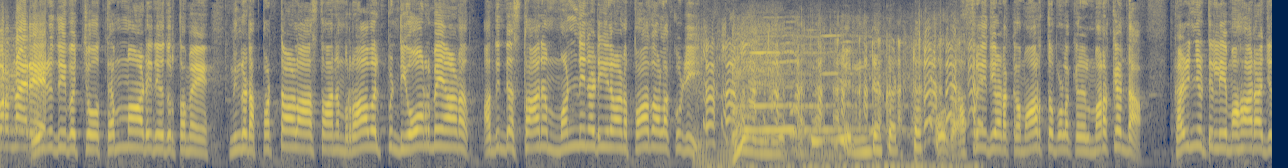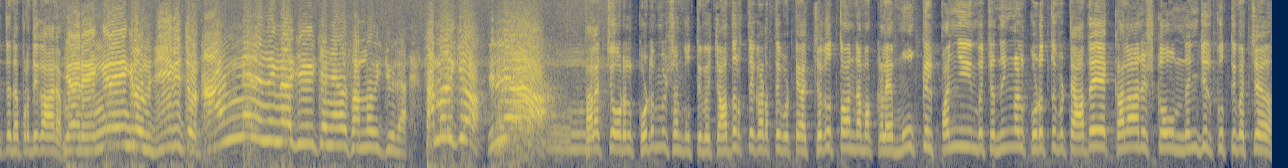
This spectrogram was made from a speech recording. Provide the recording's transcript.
പറഞ്ഞാരെ എഴുതി വെച്ചോ തെമ്മാടി നേതൃത്വമേ നിങ്ങളുടെ പട്ടാള ആസ്ഥാനം റാവൽപിണ്ടി ഓർമ്മയാണ്. അതിന്റെ സ്ഥാനം മണ്ണിനടിയിലാണ് പാതാളക്കുഴി. അഫ്രീദി അടക്കം ആർത്തു പുളക്കലിൽ മറക്കണ്ട. കഴിഞ്ഞിട്ടില്ല ഈ മഹാരാജ്യത്തിന്റെ പ്രതികാരം. ഞാൻ എങ്ങനെയെങ്കിലും ഒന്ന് ജീവിച്ചോ? അങ്ങനെ നിങ്ങൾ ജീവിക്കാൻ ഞങ്ങൾ സമ്മതിക്കൂല. സമ്മതിക്കോ? ഇല്ല. തലച്ചോറിൽ കൊടുംവിഷം കുത്തിവെച്ച് അതിർത്തി കടത്തിവിട്ട ആ ചെകുത്താന്റെ മക്കളെ മൂക്കിൽ പഞ്ഞിയും വെച്ച് നിങ്ങൾ കൊടുത്തുവിട്ട അതേ കലാനിഷ്കവും നെഞ്ചിൽ കുത്തിവെച്ച്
